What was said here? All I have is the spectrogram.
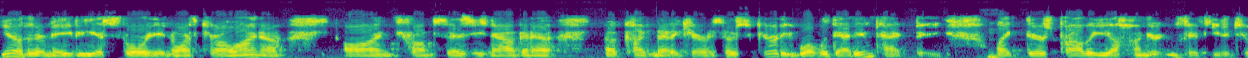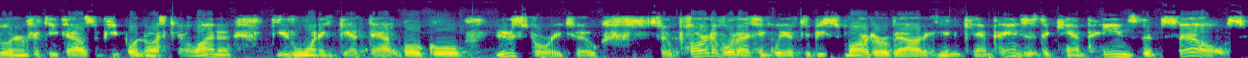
you know there may be a story in North Carolina on Trump says he's now going to uh, cut Medicare and Social Security. What would that impact be? Hmm. Like there's probably 150 to 250,000 people in North Carolina. You'd want to get that local news story to. So part of what I think we have to be smarter about in campaigns campaigns is the campaigns themselves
